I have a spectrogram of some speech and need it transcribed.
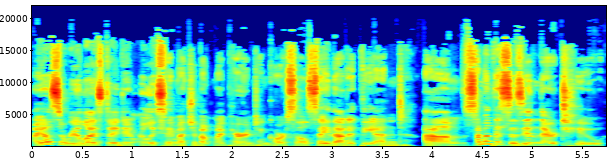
I also realized I didn't really say much about my parenting course, so I'll say that at the end. Um, some of this is in there too.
